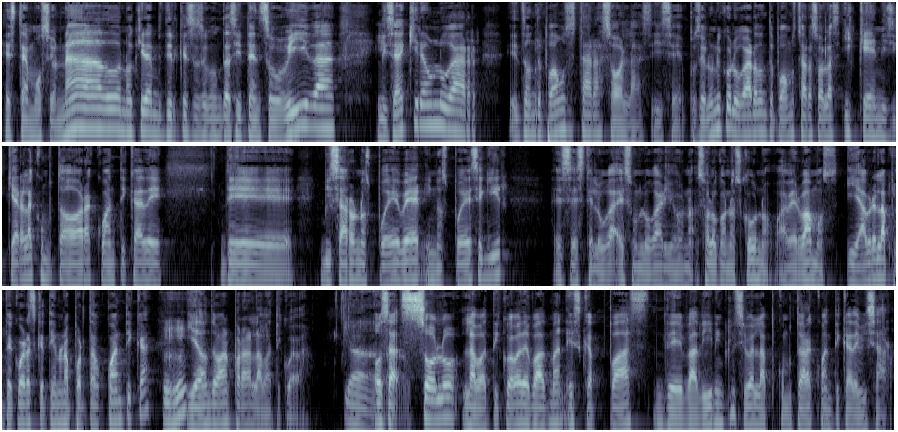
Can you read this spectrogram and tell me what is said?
está emocionado, no quiere admitir que es su segunda cita en su vida. Y le dice, hay que ir a un lugar eh, donde podamos estar a solas. Y dice, pues el único lugar donde podamos estar a solas y que ni siquiera la computadora cuántica de, de Bizarro nos puede ver y nos puede seguir es este lugar, es un lugar, yo no- solo conozco uno. A ver, vamos. Y abre la, ¿te acuerdas que tiene una puerta cuántica? ¿Y a dónde van para la baticueva? Ah, O sea, solo la baticueva de Batman es capaz de evadir inclusive la computadora cuántica de Bizarro.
